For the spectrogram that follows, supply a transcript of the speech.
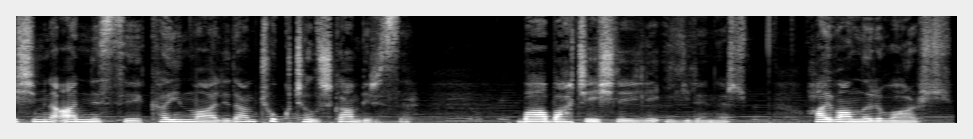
Eşimin annesi, kayınvalidem çok çalışkan birisi. Bağ bahçe işleriyle ilgilenir. Hayvanları var.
